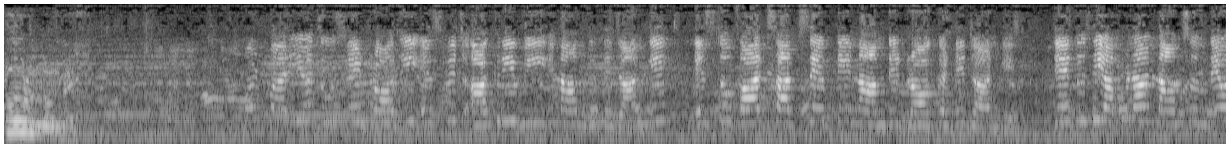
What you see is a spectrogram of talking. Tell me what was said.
todos los nombres. ਹੁਣ ਪਾਰੀ ਹੈ ਦੂਸਰੇ ਡਰਾ ਦੀ ਇਸ ਵਿੱਚ ਆਖਰੀ 20 ਇਨਾਮ ਦਿੱਤੇ ਜਾਣਗੇ ਇਸ ਤੋਂ ਬਾਅਦ 7 ਸੇਫਟੀ ਇਨਾਮ ਦੇ ਡਰਾ ਕੱਢੇ ਜਾਣਗੇ ਜੇ ਤੁਸੀਂ ਆਪਣਾ ਨਾਮ ਸੁਣਦੇ ਹੋ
